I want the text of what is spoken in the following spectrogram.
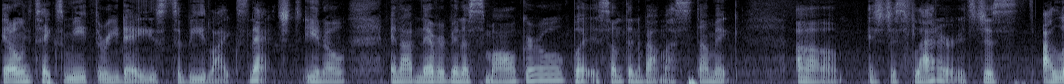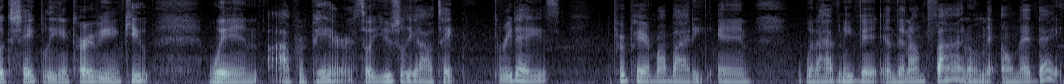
it only takes me three days to be like snatched, you know. And I've never been a small girl, but it's something about my stomach. Um, it's just flatter. It's just I look shapely and curvy and cute when I prepare. So usually I'll take three days, prepare my body, and when I have an event, and then I'm fine on that on that day.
